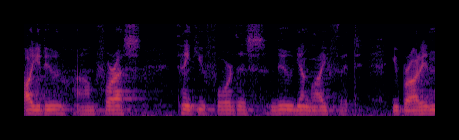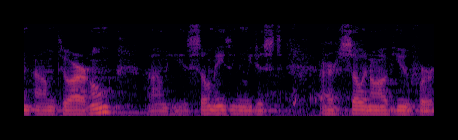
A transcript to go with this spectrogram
all you do um, for us. Thank you for this new young life that you brought in um, to our home. Um, he is so amazing, and we just are so in awe of you for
